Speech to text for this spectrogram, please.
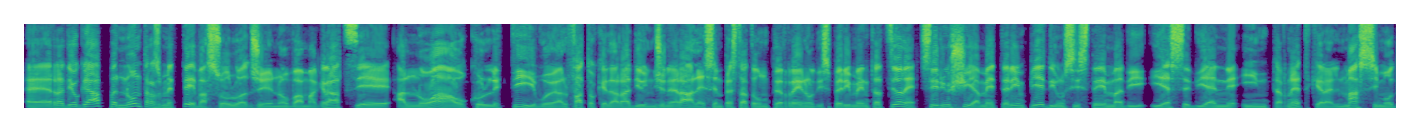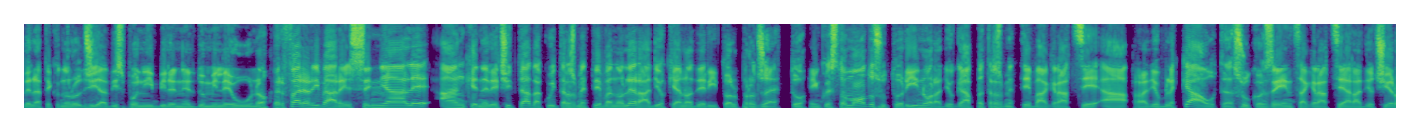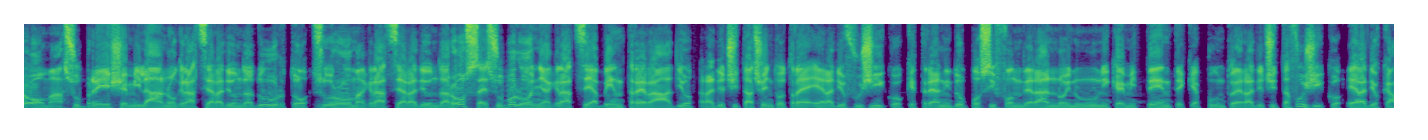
Eh, Radio Gap non trasmetteva solo a Genova, ma grazie al know-how collettivo e al fatto che la radio in generale è sempre stata un terreno di sperimentazione, si riuscì a mettere in piedi un sistema di ISDN internet, che era il massimo della tecnologia disponibile nel 2001, per fare arrivare il segnale anche nelle città da cui trasmettevano le radio che hanno aderito al progetto. E in questo modo su Torino Radio Gap trasmetteva grazie a Radio Blackout, su Cosenza grazie a Radio Ciroma, su Brescia e Milano grazie a Radio Onda d'Urto, su Roma grazie a Radio Onda Rossa e su Bologna grazie a ben tre radio, Radio Città 103 e Radio Fujiko, che tre anni dopo si fonderanno in un'unica emittente che appunto è Radio Città Fujiko e Radio K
